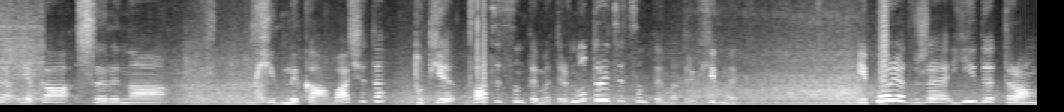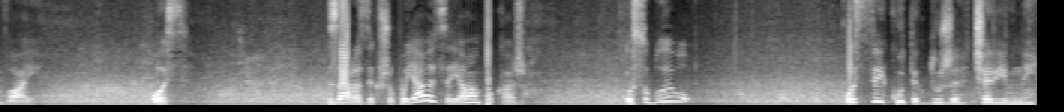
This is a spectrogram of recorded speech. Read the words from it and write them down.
Дивіться, яка ширина хідника. Бачите? Тут є 20 сантиметрів, ну 30 сантиметрів хідник. І поряд вже їде трамвай. Ось. Зараз, якщо появиться, я вам покажу. Особливо ось цей кутик дуже чарівний.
